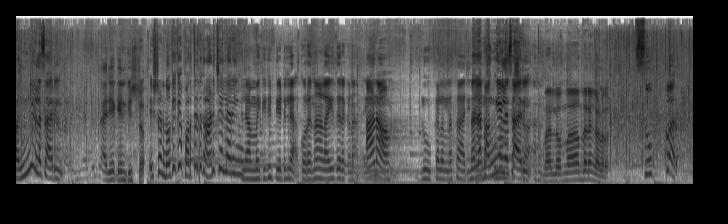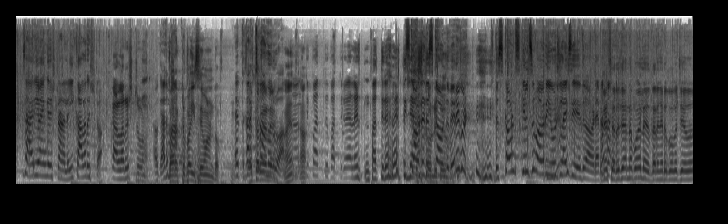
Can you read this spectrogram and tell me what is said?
ഭംഗിയുള്ള സാരി. സാരിയൊക്കെ എനിക്ക് ഇഷ്ടം ഇഷ്ടമാണ്. നോക്കിക്കേ പുറത്തെടുത്ത് കാണിച്ചു എല്ലാരെയും അമ്മയ്ക്ക് കിട്ടിയിട്ടില്ല. കുറെ നാളായി തിരക്കണ. ആണോ? ബ്ലൂ കളറുള്ള സാരി നല്ല ഭംഗിയുള്ള സാരി. നല്ല ഒന്നാം തരം കളർ സൂപ്പർ. സാരി ഭയങ്കര ഇഷ്ടമാണല്ലോ? ഈ കളർ ഇഷ്ടമാണ്? കളർ ഇഷ്ടമാണ്. ഓക്കെ അത് കറക്റ്റ് പൈസ വേണോ കറക്റ്റ് നാനൂറ് രൂപ? ഏ? ആ, ഒരു പത്ത് പത്ത് രൂപ എടുത്ത് പത്ത് രൂപ എടുത്തില്ല. Discount discount very good discount സ്കിൽസും അവർ യൂട്ടിലൈസ് ചെയ്തു അവിടെ. പിന്നെ ചെറുച പോയല്ലേ തെരഞ്ഞെടുക്കുകയൊക്കെ ചെയ്ത്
